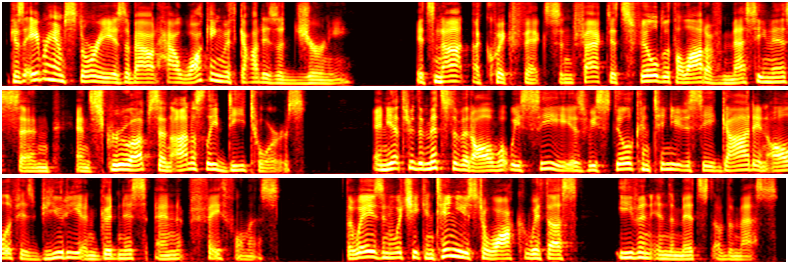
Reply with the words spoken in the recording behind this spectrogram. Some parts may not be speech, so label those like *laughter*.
Because Abraham's story is about how walking with God is a journey. It's not a quick fix. In fact, it's filled with a lot of messiness and, and screw ups and honestly detours. And yet, through the midst of it all, what we see is we still continue to see God in all of his beauty and goodness and faithfulness the ways in which he continues to walk with us even in the midst of the mess.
